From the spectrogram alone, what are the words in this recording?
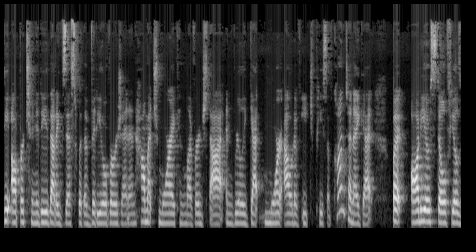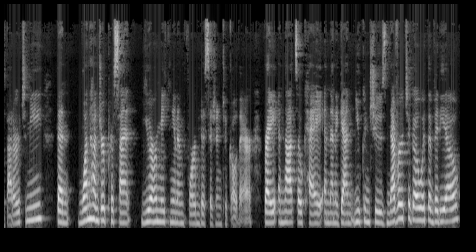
the opportunity that exists with a video version and how much more I can leverage that and really get more out of each piece of content I get, but audio still feels better to me, then 100% you're making an informed decision to go there, right? And that's okay. And then again, you can choose never to go with a video,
